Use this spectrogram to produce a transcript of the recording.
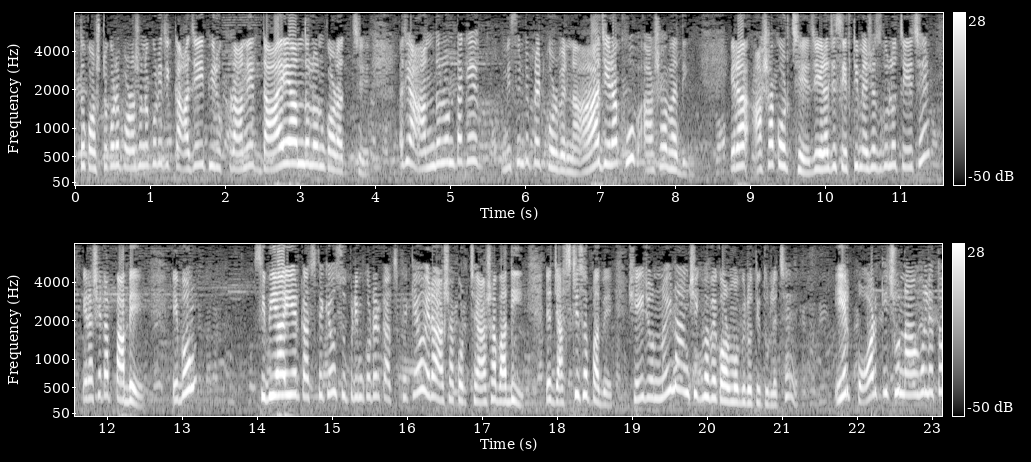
এত কষ্ট করে পড়াশোনা করেছি কাজেই ফিরুক, প্রাণের দায়ে আন্দোলন করাচ্ছে। আজকে আন্দোলনটাকে মিসইন্টারপ্রেট করবেন না। আজ এরা খুব আশাবাদী। এরা আশা করছে যে এরা যে সেফটি মেজার্সগুলো চেয়েছে, এরা সেটা পাবে। এবং সিবিআই এর কাছ থেকেও সুপ্রিম কোর্টের কাছ থেকেও এরা আশা করছে, আশাবাদী যে জাস্টিসও পাবে। সেই জন্যই না আংশিকভাবে কর্মবিরতি তুলেছে? এরপর কিছু না হলে তো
